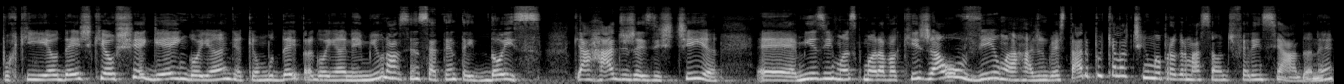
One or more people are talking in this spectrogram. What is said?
porque eu desde que eu cheguei em Goiânia, que eu mudei para Goiânia em 1972, que a rádio já existia, é, minhas irmãs que moravam aqui já ouviam a rádio universitária porque ela tinha uma programação diferenciada, né?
